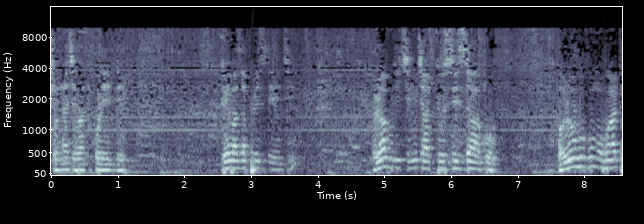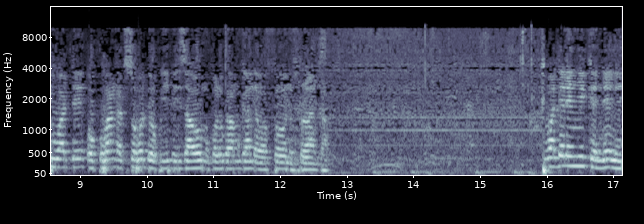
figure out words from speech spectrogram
kyonna kye batukoledde. Twebaza pulezidenti olwa buli kimu kyatutuusizzaako olw'obugumu bwatuwadde okuba nga tusobodde okuyimirizaawo omukolo gwa muganda waffe ono franka. Tuwadde n'ennyika ennene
